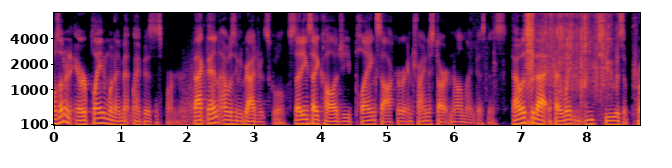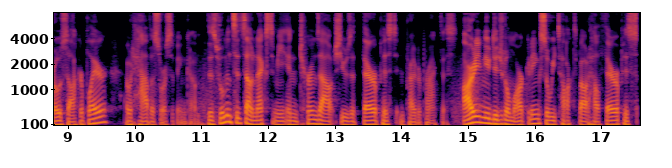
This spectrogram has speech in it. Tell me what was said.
I was on an airplane when I met my business partner. Back then, I was in graduate school, studying psychology, playing soccer, and trying to start an online business. That was so that if I went D2 as a pro soccer player, I would have a source of income. This woman sits down next to me and turns out she was a therapist in private practice. I already knew digital marketing, so we talked about how therapists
